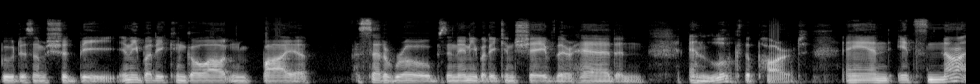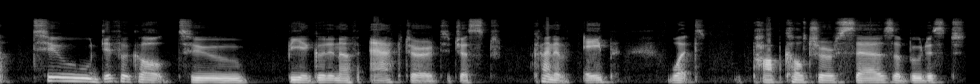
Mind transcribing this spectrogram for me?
Buddhism should be. Anybody can go out and buy a, a set of robes, and anybody can shave their head and and look the part. And it's not too difficult to be a good enough actor to just kind of ape what pop culture says a Buddhist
